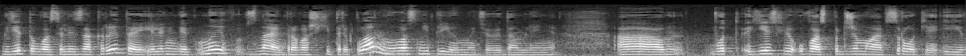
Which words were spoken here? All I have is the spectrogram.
где-то у вас или закрыта, или они говорят, мы знаем про ваш хитрый план, мы вас не примем эти уведомления. А, вот если у вас поджимают сроки и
